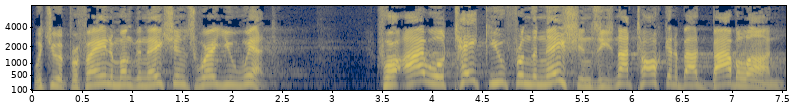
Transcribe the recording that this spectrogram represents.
which you have profaned among the nations where you went. For I will take you from the nations. He's not talking about Babylon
